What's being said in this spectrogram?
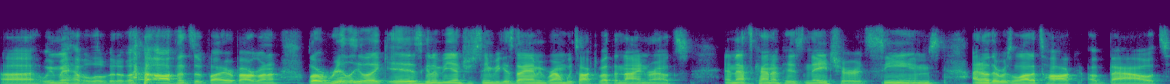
uh, we may have a little bit of offensive firepower going on. But really, like it is going to be interesting because Dyami Brown. We talked about the nine routes, and that's kind of his nature. It seems. I know there was a lot of talk about.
